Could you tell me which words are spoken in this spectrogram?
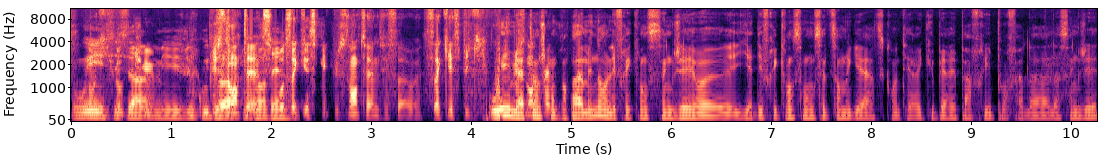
Oui, c'est ça. tu- Mais du coup, Plus d'antennes, c'est pour ça qu'il explique plus d'antennes, c'est ça, ouais. Ça qui explique. Oui, mais attends, je comprends pas. Mais non, les fréquences 5G, euh, il y a des fréquences en 700 MHz qui ont été récupérées par Free pour faire de la, la 5G.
